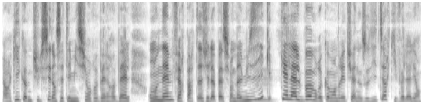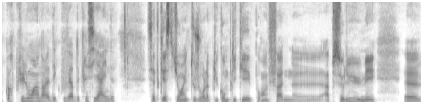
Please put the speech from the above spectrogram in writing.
Alors Guy, comme tu le sais, dans cette émission Rebelle Rebelle, on aime faire partager la passion de la musique. Mm. Quel album recommanderais-tu à nos auditeurs qui veulent aller encore plus loin dans la découverte de Chrissy Hynde? Cette question est toujours la plus compliquée pour un fan euh, absolu, mais euh,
